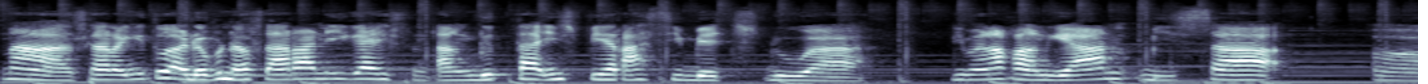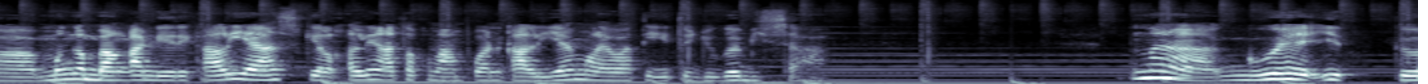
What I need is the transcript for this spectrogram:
Nah sekarang itu ada pendaftaran nih guys tentang duta inspirasi batch 2 di mana kalian bisa uh, mengembangkan diri kalian skill kalian atau kemampuan kalian melewati itu juga bisa Nah, gue itu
